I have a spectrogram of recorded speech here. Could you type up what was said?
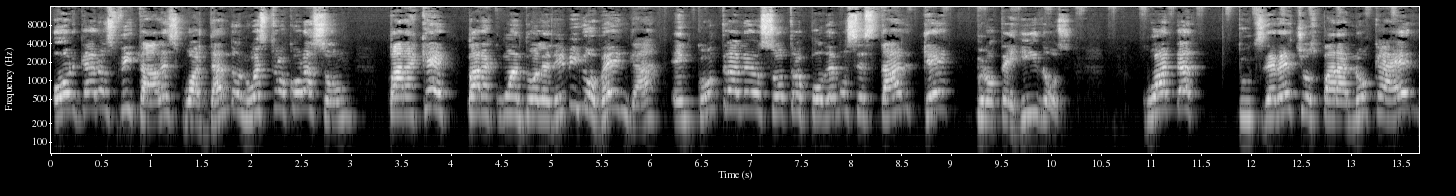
órganos vitales, guardando nuestro corazón. ¿Para qué? Para cuando el enemigo venga en contra de nosotros podemos estar ¿qué? protegidos. Guarda tus derechos para no caer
